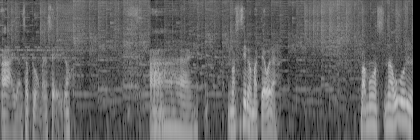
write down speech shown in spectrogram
Ay, lanza pluma, en serio. Ay, no sé si lo mate ahora. Vamos, Naul.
